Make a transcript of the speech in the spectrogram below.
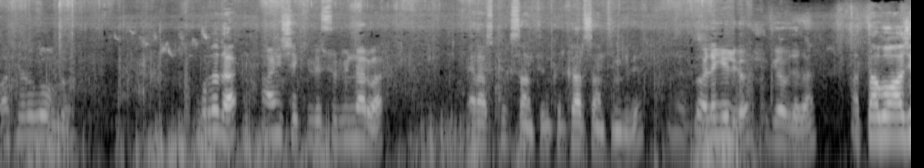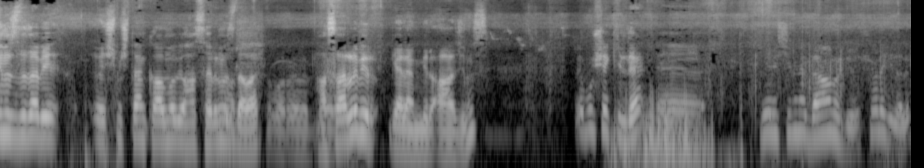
başarılı oldu. Burada da aynı şekilde sürgünler var. En az 40 santim, 40'ar santim gibi. Böyle geliyor şu gövdeden. Hatta bu ağacınızda da bir geçmişten kalma bir hasarınız da var. Var evet. Hasarlı bir gelen bir ağacınız. Ve bu şekilde e, gelişimine devam ediyor. Şöyle gidelim.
